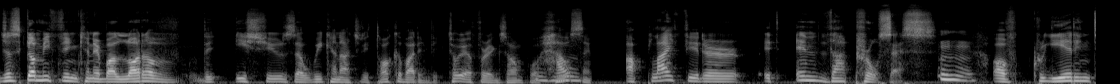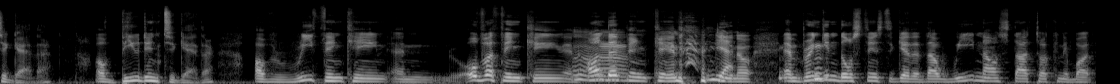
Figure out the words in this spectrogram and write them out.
just got me thinking about a lot of the issues that we can actually talk about in Victoria. For example, mm-hmm. housing, applied theater. It in that process mm-hmm. of creating together, of building together, of rethinking and overthinking and mm. underthinking, yeah. you know, and bringing those things together that we now start talking about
